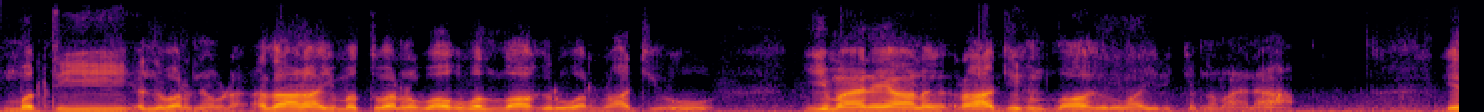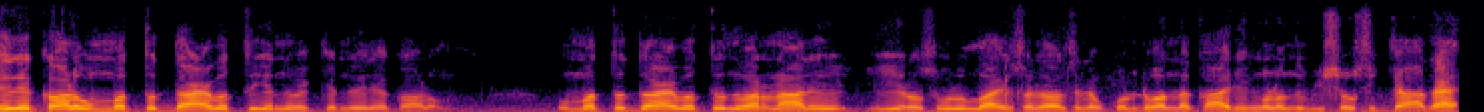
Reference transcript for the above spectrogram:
ഉമ്മത്തി എന്ന് പറഞ്ഞവിടെ അതാണ് അയിമത്ത് പറഞ്ഞു വഹുവൽ ലാഹിറു റാജിഹു ഈ മാനയാണ് റാജിഹും ലാഹിറുമായിരിക്കുന്ന മാന. ഇതിനേക്കാളും ഉമ്മത്ത് ദാവത്ത് എന്ന് വെക്കുന്നതിനേക്കാളും ഉമ്മത്തു ദാഴ്വത്ത് എന്ന് പറഞ്ഞാൽ ഈ റസൂലുല്ലാഹി സ്വലാസ്ലം കൊണ്ടുവന്ന കാര്യങ്ങളൊന്നും വിശ്വസിക്കാതെ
